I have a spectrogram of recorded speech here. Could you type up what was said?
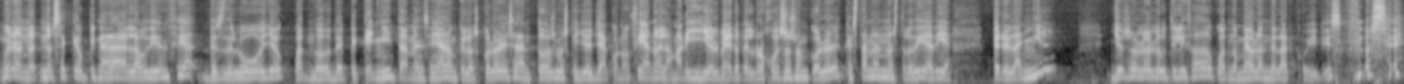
bueno, no, no sé qué opinará la audiencia. Desde luego yo, cuando de pequeñita me enseñaron que los colores eran todos los que yo ya conocía, ¿no? El amarillo, el verde, el rojo, esos son colores que están en nuestro día a día. Pero el añil, yo solo lo he utilizado cuando me hablan del arco iris. No sé,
